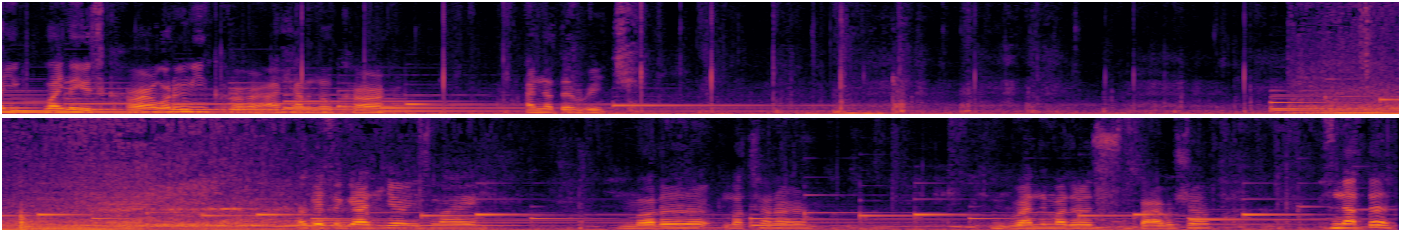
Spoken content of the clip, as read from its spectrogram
Why you, why not use car? What do you mean car? I have no car. I'm not that rich. Okay, so guys, here is my mother, maternal grandmother's barber shop. It's not that,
